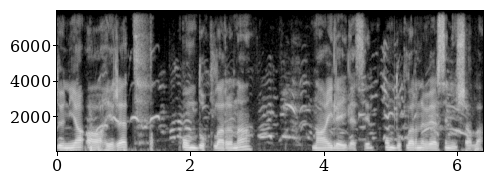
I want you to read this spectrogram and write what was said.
dünya ahiret umduklarına nail eylesin. Umduklarını versin inşallah.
